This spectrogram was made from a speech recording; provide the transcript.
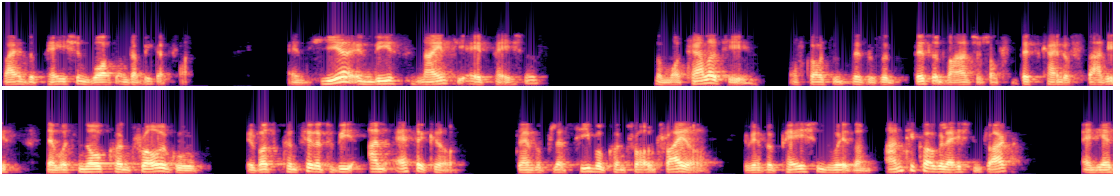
while the patient was on dabigatran. And here in these 98 patients, the mortality, of course, this is a disadvantage of this kind of studies. There was no control group. It was considered to be unethical to have a placebo controlled trial. If you have a patient with an anticoagulation drug and he has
